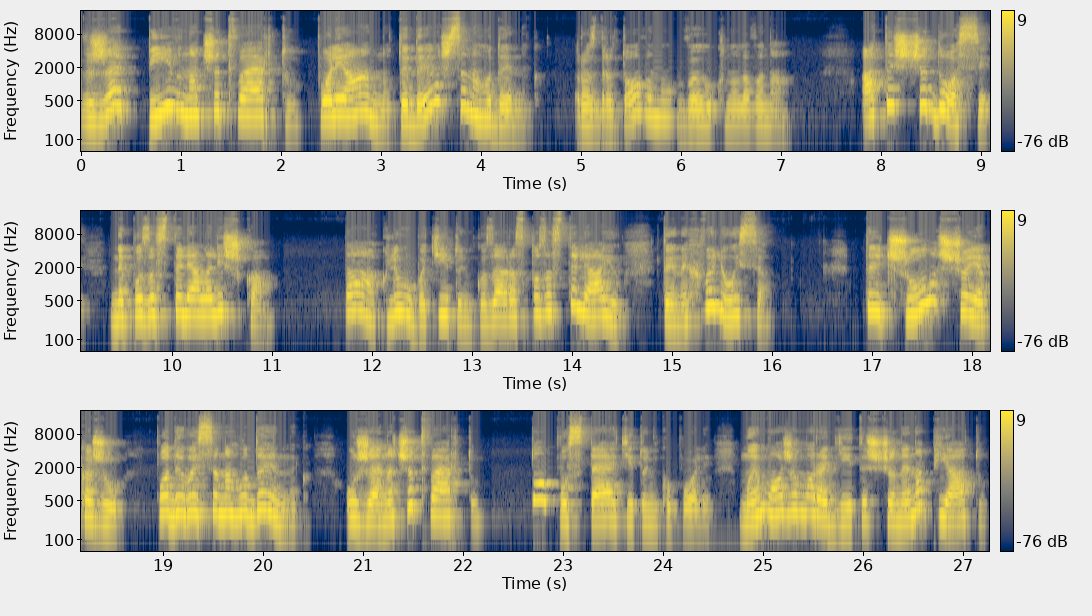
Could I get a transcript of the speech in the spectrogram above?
Вже пів на четверту. Поліанно, ти дивишся на годинник? роздратовано вигукнула вона. А ти ще досі не позастеляла ліжка. Так, Люба, тітонько, зараз позастеляю, ти не хвилюйся. Ти чула, що я кажу? Подивися на годинник уже на четверту. То пусте, тітонько Полі, ми можемо радіти, що не на п'яту.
